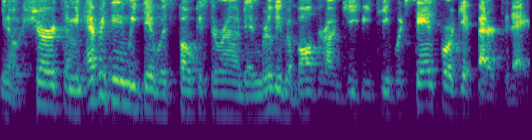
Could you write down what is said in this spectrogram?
you know shirts. I mean, everything we did was focused around and really revolved around GBT, which stands for Get Better Today.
